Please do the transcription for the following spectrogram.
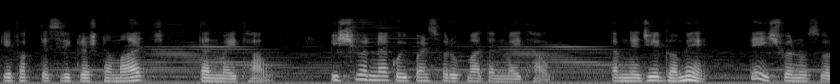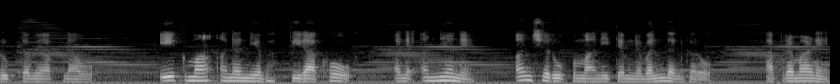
કે ફક્ત શ્રી કૃષ્ણમાં જ તન્મય થાવ. ઈશ્વરના કોઈ પણ સ્વરૂપમાં તન્મય થાવ. તમને જે ગમે તે ઈશ્વરનું સ્વરૂપ તમે અપનાવો. એકમાં અનન્ય ભક્તિ રાખો અને અન્યને અંશરૂપ માની તેમને વંદન કરો. આ પ્રમાણે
